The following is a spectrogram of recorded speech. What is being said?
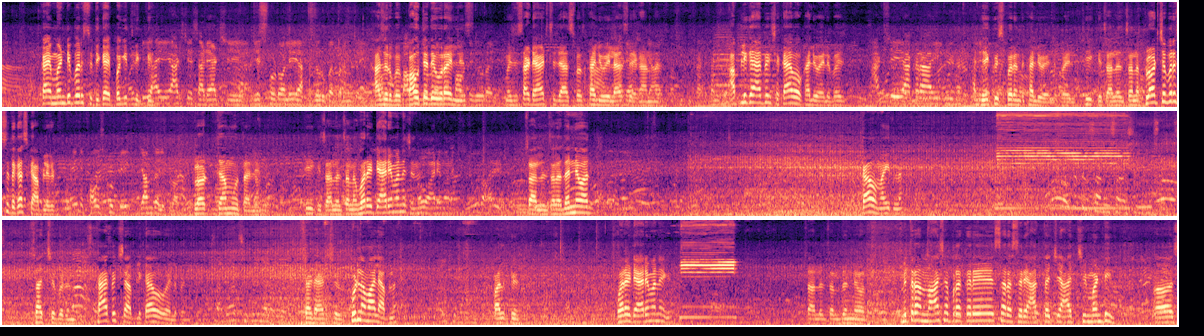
काय मंडी परिस्थिती काय बघितली का? काय? आहे आठशे साडेआठशे. एक्सपोर्ट वाले हजार रुपयापर्यंत आहे. हजार रुपये. पावत्या देऊ राहिले पावत्या देऊ राहिले. म्हणजे साडे आठशेच्या आसपास खाली होईल असं आहे का अंदाज. आपली काय अपेक्षा? काय भाव खाली व्हायला पाहिजे? आठशे अकरा एकवीस खाली एकवीस पर्यंत खाली व्हायला पाहिजे. ठीक आहे चालेल चालेल. प्लॉटच्या परिस्थिती कसं काय आपल्याकडे? नाही, नाही, पाऊस खूप आहे जाम झाली प्लॉट प्लॉट जाम होत आले. ठीक आहे चालेल चालेल. व्हरायटी अरे म्हणायचे ना? अरे मला चालेल चला धन्यवाद. काय हो मागितलं? सातशे पर्यंत. काय अपेक्षा आपली? काय हो व्हायला पाहिजे? साडेआठशे. कुठला माल आहे आपला? पालखेड व्हरायटी अरे म्हणे. का चालेल चालेल धन्यवाद. मित्रांनो अशा प्रकारे सरासरी आत्ताची आजची मंडी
